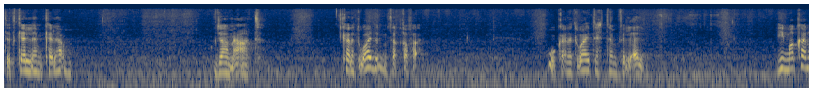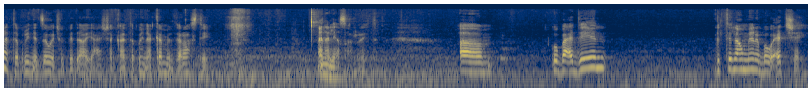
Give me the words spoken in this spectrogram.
تتكلم كلام جامعات. كانت وايد مثقفة وكانت وايد تهتم في العلم. هي ما كانت تبغيني أتزوج في البداية عشان كانت تبغيني أكمل دراستي. أنا اللي أصريت. وبعدين قلت لها أمي أنا بوعد شيء.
